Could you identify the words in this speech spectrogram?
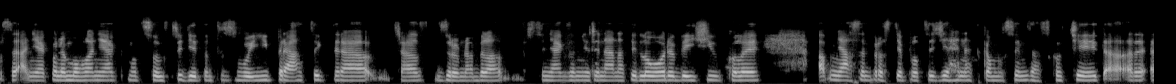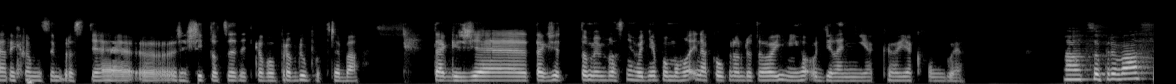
se ani jako nemohla nějak moc soustředit na tu svoji práci, která třeba zrovna byla prostě nějak zaměřená na ty dlouhodobější úkoly a měla jsem prostě pocit, že hnedka musím zaskočit a, a rychle musím prostě uh, řešit to, co je teďka opravdu potřeba. Takže, takže to mi vlastně hodně pomohlo i nakouknout do toho jiného oddělení, jak, jak funguje. A co pro vás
